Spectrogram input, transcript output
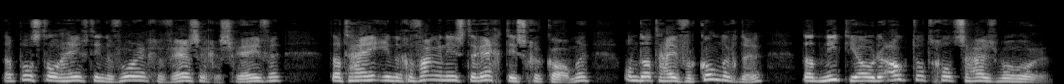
De apostel heeft in de vorige verse geschreven dat hij in de gevangenis terecht is gekomen, omdat hij verkondigde dat niet-Joden ook tot Gods huis behoren.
